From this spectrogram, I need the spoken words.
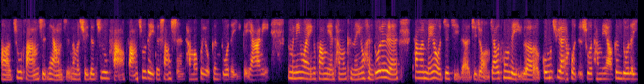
啊租房子这样子，那么随着租房房租的一个上升，他们会有更多的一个压力。那么另外一个方面，他们可能有很多的人，他们没有自己的这种交通的一个工具啊，或者说他们要更多的依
